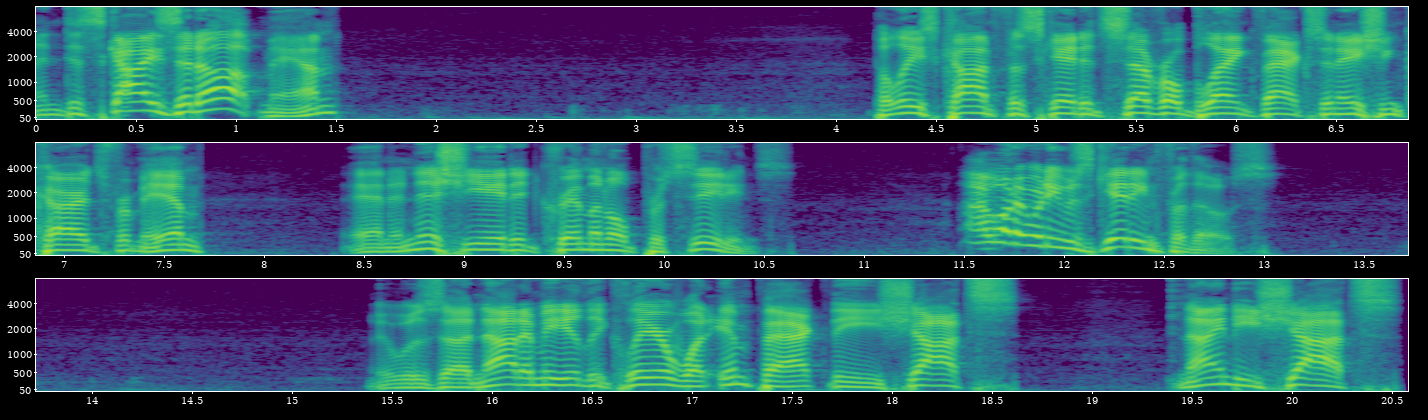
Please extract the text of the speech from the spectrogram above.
and disguise it up, man. Police confiscated several blank vaccination cards from him and initiated criminal proceedings. I wonder what he was getting for those. It was uh, not immediately clear what impact the shots 90 shots,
